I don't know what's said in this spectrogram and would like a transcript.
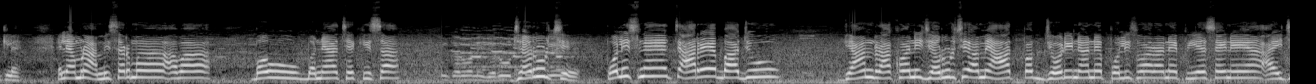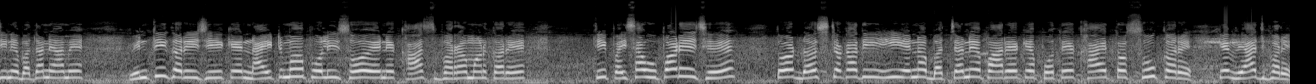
એટલે. એટલે હમણાં હમીસરમાં આવા બહુ બન્યા છે કિસ્સા. જરૂર જરૂર છે. પોલીસને ચારે બાજુ ધ્યાન રાખવાની જરૂર છે. અમે હાથ પગ જોડીને અને પોલીસવાળાને પીએસઆઈને આઈજીને બધાને અમે વિનંતી કરી છે કે નાઇટમાં પોલીસ હોય એને ખાસ ભલામણ કરે. થી પૈસા ઉપાડે છે, તો દસ ટકાથી એ એના બચ્ચાને પારે કે પોતે ખાય તો શું કરે કે વ્યાજ ભરે?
